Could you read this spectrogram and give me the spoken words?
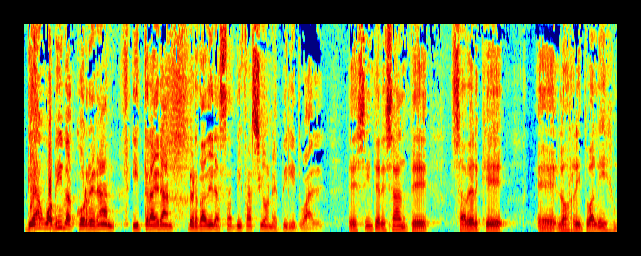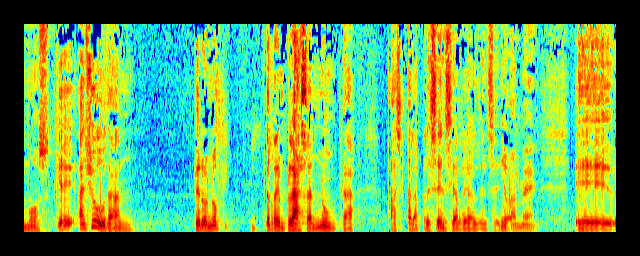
de agua viva correrán y traerán verdadera satisfacción espiritual. Es interesante saber que eh, los ritualismos que ayudan, pero no reemplazan nunca a, la presencia real del Señor. Eh,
